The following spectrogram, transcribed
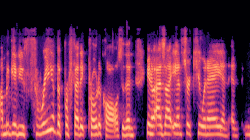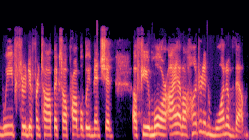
i'm going to give you three of the prophetic protocols and then you know as i answer q&a and, and weave through different topics i'll probably mention a few more. I have 101 of them.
